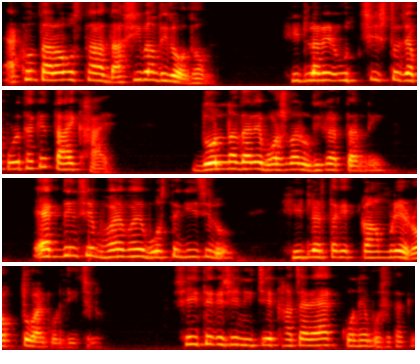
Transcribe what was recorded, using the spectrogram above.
এখন তার অবস্থা দাসীবান্দির অধম। হিটলারের উচ্ছিষ্ট যা পড়ে থাকে, তাই খায়। দোলনাদারে বসবার অধিকার তার নেই। একদিন সে ভয়ে ভয়ে বসতে গিয়েছিল, হিটলার তাকে কামড়ে রক্ত বার করে দিয়েছিল। সেই থেকে সে নিচে খাঁচার এক কোণে বসে থাকে।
